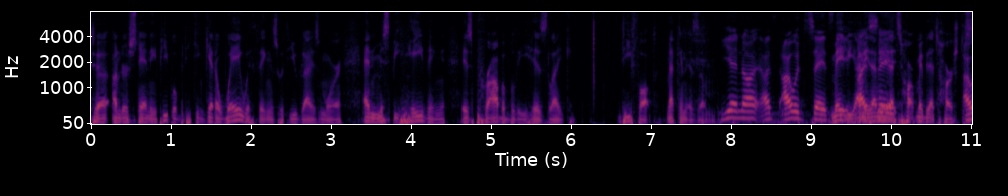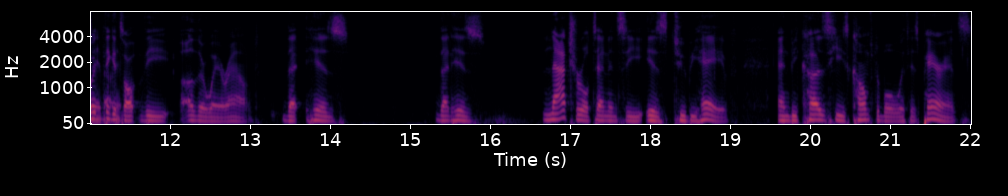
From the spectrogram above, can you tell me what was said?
to understanding people. But he can get away with things with you guys more, and misbehaving is probably his like default mechanism. Yeah, no, I I would say it's Maybe The, I mean, I say mean that's hard. Maybe that's harsh to I would think it's him. all the other way around. That his that his natural tendency is to behave, and because he's comfortable with his parents,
